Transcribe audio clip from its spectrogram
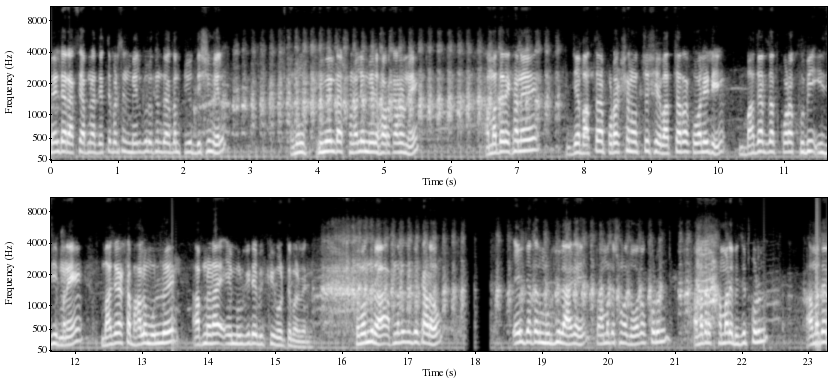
মেলটা রাখছি, আপনারা দেখতে পাচ্ছেন মেলগুলো কিন্তু একদম পিওর দেশি মেল এবং ফিমেলটা সোনালি মেল হওয়ার কারণে আমাদের এখানে যে বাচ্চার প্রোডাকশান হচ্ছে, সে বাচ্চারা কোয়ালিটি বাজারজাত করা খুবই ইজি মানে বাজারে একটা ভালো মূল্যে আপনারা এই মুরগিটা বিক্রি করতে পারবেন। তো বন্ধুরা আপনাদের যদি কারও এই জাতের মুরগি লাগে, তো আমাদের সঙ্গে যোগাযোগ করুন, আমাদের খামারে ভিজিট করুন। আমাদের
